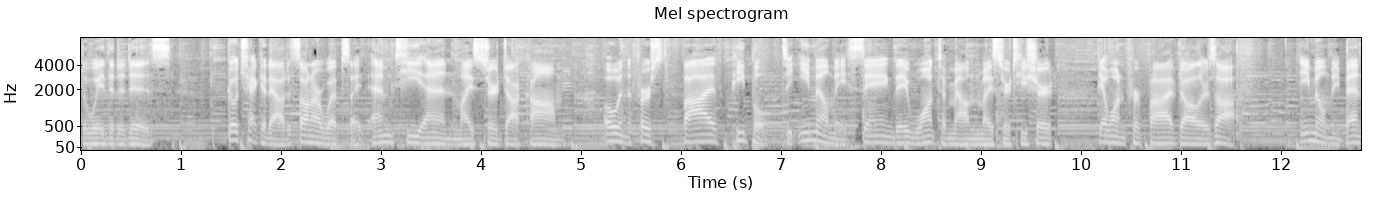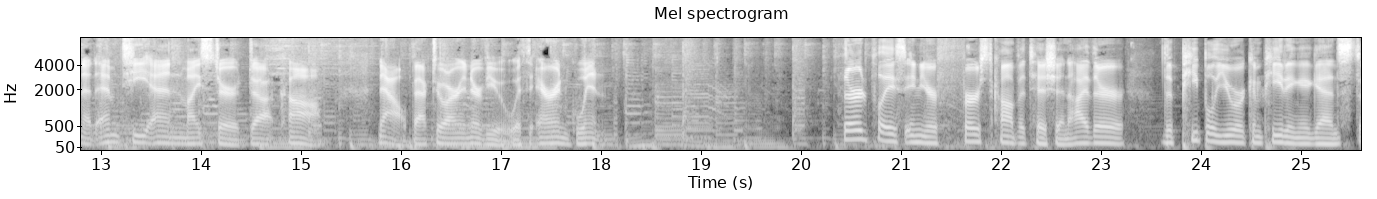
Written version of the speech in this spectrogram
the way that it is. Go check it out. It's on our website, mtnmeister.com. Oh, and the first five people to email me saying they want a Mountain Meister t shirt get one for $5 off. Email me, ben at mtnmeister.com. Now, back to our interview with Aaron Gwin. Third place in your first competition, either the people you were competing against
